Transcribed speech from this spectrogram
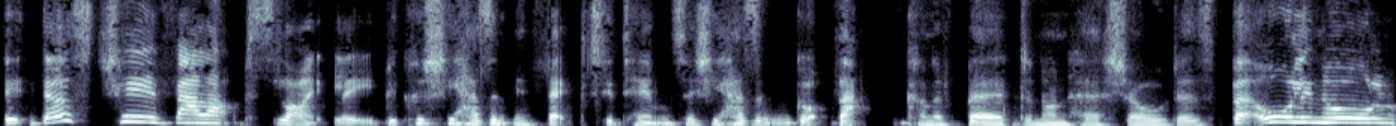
it does cheer Val up slightly because she hasn't infected him. So she hasn't got that kind of burden on her shoulders. But all in all,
